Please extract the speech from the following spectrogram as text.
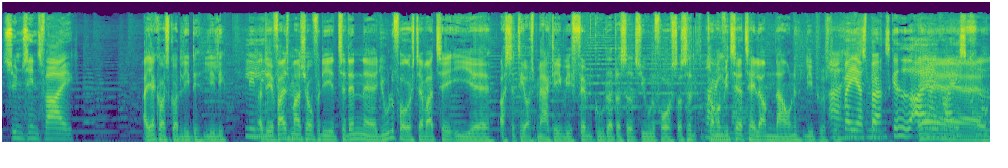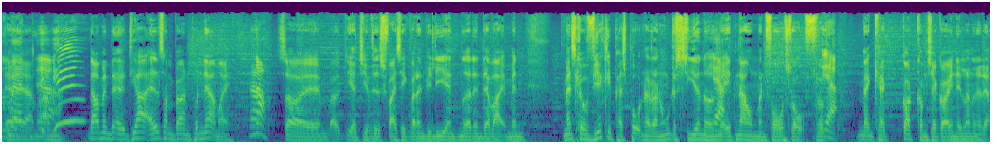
synes hendes far ikke. Og jeg kan også godt lide det, Lili. Lili. Og det er faktisk meget sjovt, fordi til den øh, julefrokost, jeg var til i... Øh, og så det er også mærkeligt, vi er fem gutter, der sidder til julefrokost, og så kommer vi til at tale om navne lige pludselig. Hvad jeres børn skal hedde. Ej, er I skruk, mand. ja. Nå, men øh, de har alle sammen børn på nær mig. Nå. Så øh, jeg, jeg ved faktisk ikke, hvordan vi lige endte ned ad den der vej, men man skal jo virkelig passe på, når der er nogen, der siger noget Ja. ja. med et navn, man foreslår, for Ja. ja. man kan godt komme til at gøre i nælderne der.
